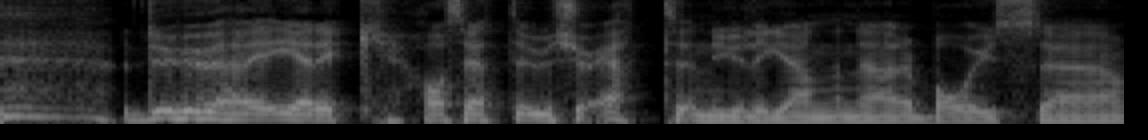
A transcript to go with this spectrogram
du, Erik, har sett U21 nyligen när Boys, eh,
